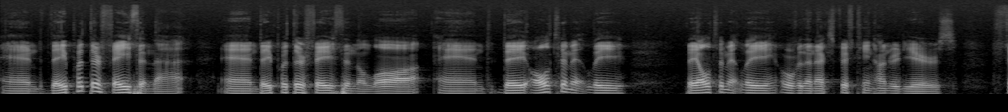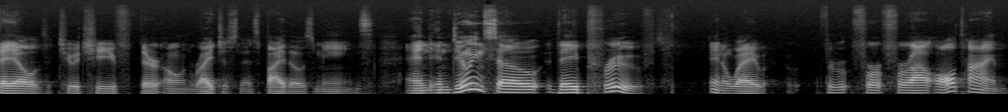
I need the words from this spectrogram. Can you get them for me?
And they put their faith in that. And they put their faith in the law. And they ultimately, they ultimately, over the next 1500 years, failed to achieve their own righteousness by those means. And in doing so, they proved, in a way, through, for, for all time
